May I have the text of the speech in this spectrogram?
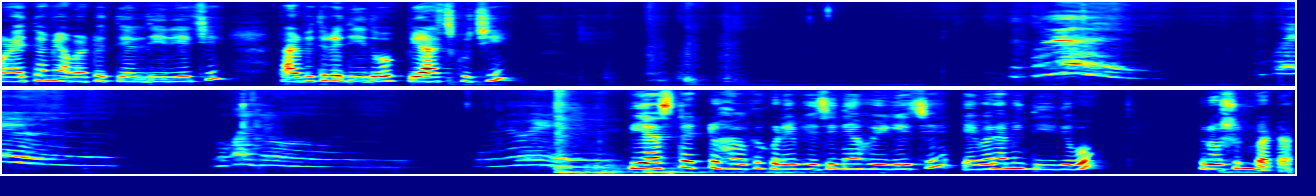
কড়াইতে আমি আবার একটু তেল দিয়ে দিয়েছি। তার ভিতরে দিয়ে দেবো পেঁয়াজ কুচি। পেঁয়াজটা একটু হালকা করে ভেজে নেওয়া হয়ে গিয়েছে। এবার আমি দিয়ে দেব রসুন বাটা।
